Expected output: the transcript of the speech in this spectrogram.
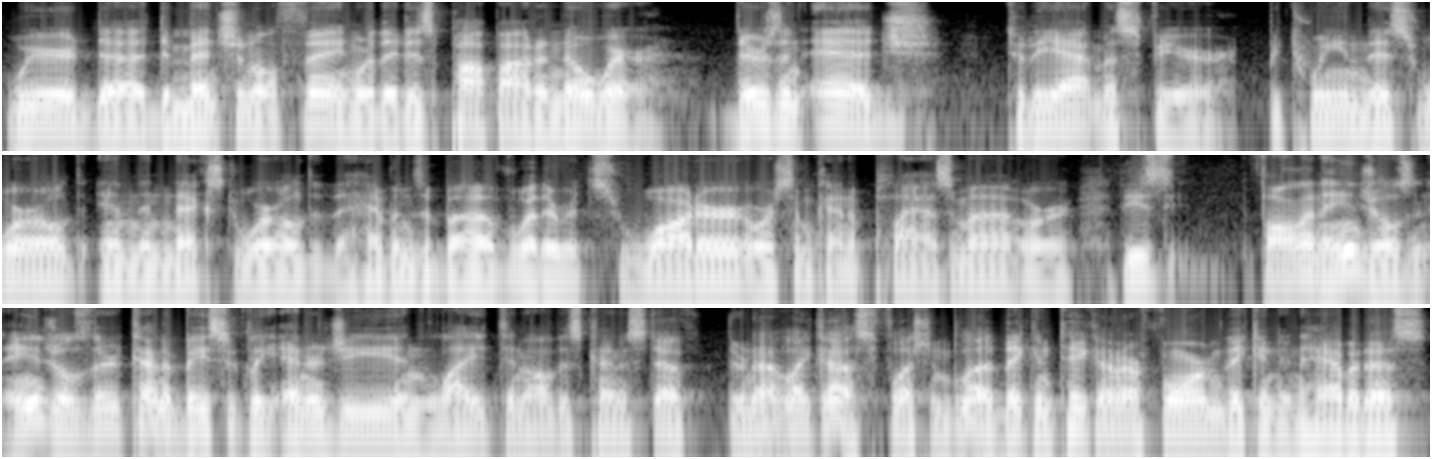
weird uh, dimensional thing where they just pop out of nowhere. There's an edge to the atmosphere between this world and the next world, the heavens above, whether it's water or some kind of plasma or these fallen angels. And angels they're kind of basically energy and light and all this kind of stuff. They're not like us flesh and blood. They can take on our form. They can inhabit us.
